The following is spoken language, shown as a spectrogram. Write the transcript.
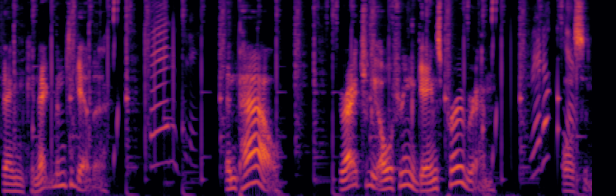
then connect them together. Then pow! You're actually altering the game's program. Awesome.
